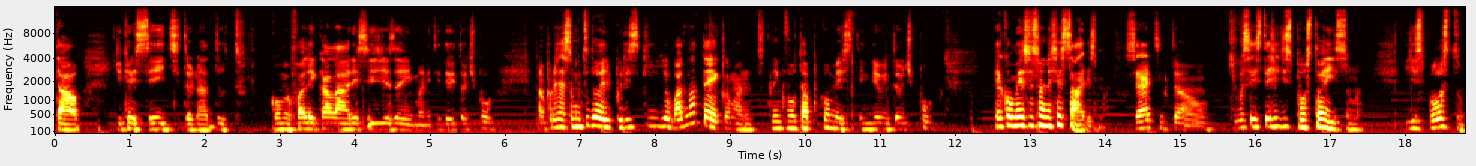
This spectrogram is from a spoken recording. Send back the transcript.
tal, de crescer e de se tornar adulto. Como eu falei com a Lara esses dias aí, mano, entendeu? Então, tipo, é um processo muito doido, por isso que eu bato na tecla, mano. Tu tem que voltar pro começo, entendeu? Então, tipo, recomeços são necessários, mano, certo? Então, que você esteja disposto a isso, mano. Disposto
